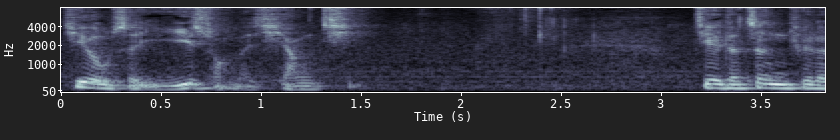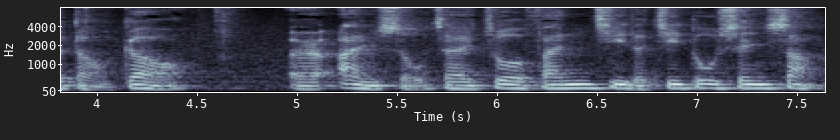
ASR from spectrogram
就是怡爽的香气。借着正确的祷告而按手在做翻祭的基督身上，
